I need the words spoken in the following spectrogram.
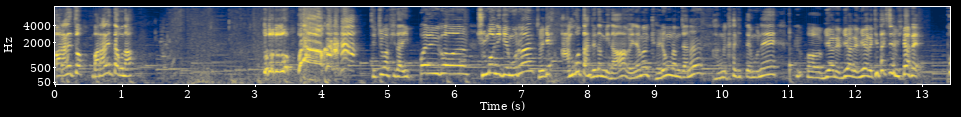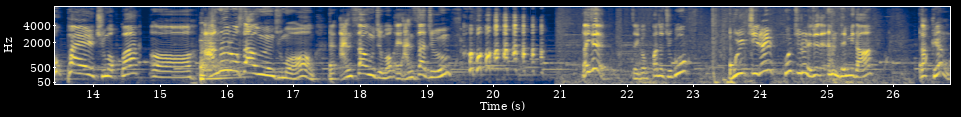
말 안 했어? 말 안 했다고 나? 도도도도. 집중합시다. 이 빨간 주머니 괴물은 저에게 아무것도 안 된답니다. 왜냐면 괴력 남자는 강력하기 때문에. 어 미안해 미안해 미안해. 개딱지야 미안해 폭발 주먹과 어 안으로 싸우는 주먹 안 싸우는 주먹 예, 안 싸줌 nice 자 이거 빠져주고 물질을 혼쭐을 내줘야 되- 됩니다 나 그냥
